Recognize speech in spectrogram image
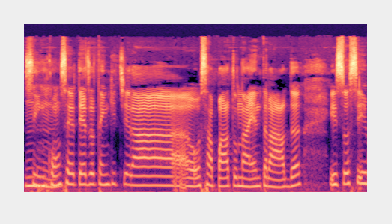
Sim, uhum. com certeza tem que tirar o sapato na entrada. Isso sim,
